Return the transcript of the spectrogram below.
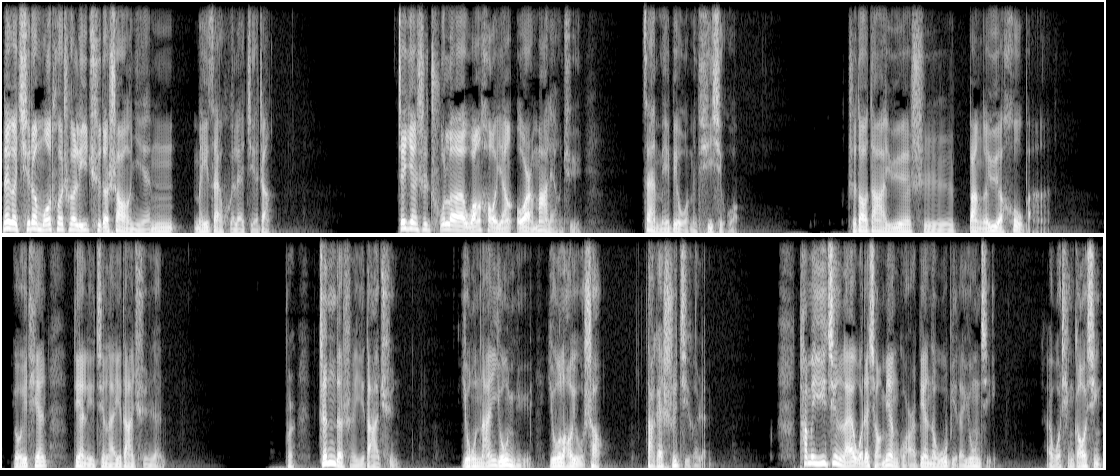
那个骑着摩托车离去的少年没再回来结账。这件事除了王浩洋偶尔骂两句，再没被我们提起过。直到大约是半个月后吧，有一天店里进来一大群人，不是真的是一大群，有男有女，有老有少，大概十几个人。他们一进来，我的小面馆变得无比的拥挤。哎，我挺高兴，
